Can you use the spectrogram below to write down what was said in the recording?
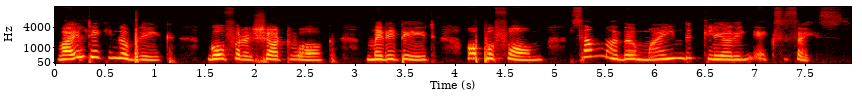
While taking a break, go for a short walk, meditate, or perform some other mind clearing exercise.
